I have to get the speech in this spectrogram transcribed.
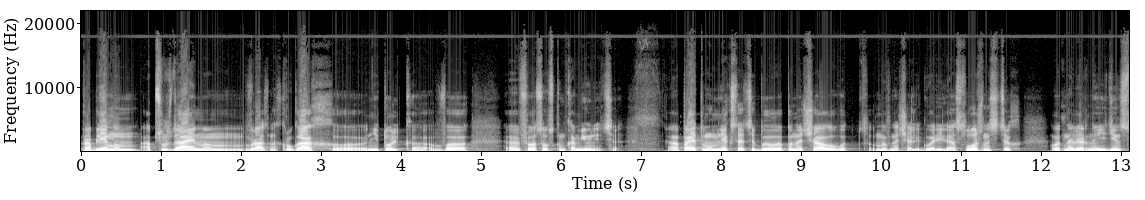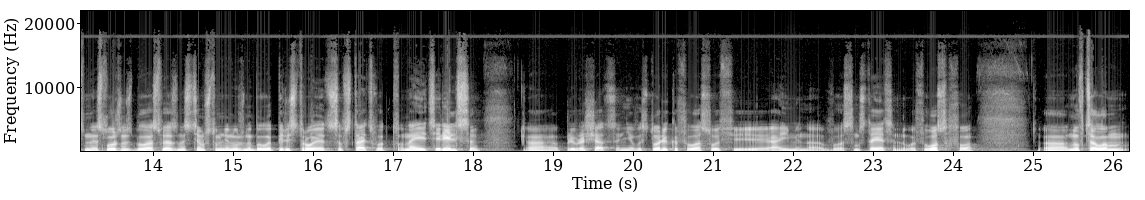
проблемам, обсуждаемым в разных кругах, э, не только в э, философском комьюнити. Поэтому мне, кстати, было поначалу, вот мы вначале говорили о сложностях, вот, наверное, единственная сложность была связана с тем, что мне нужно было перестроиться, встать вот на эти рельсы, э, превращаться не в историка философии, а именно в самостоятельного философа. Но в целом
